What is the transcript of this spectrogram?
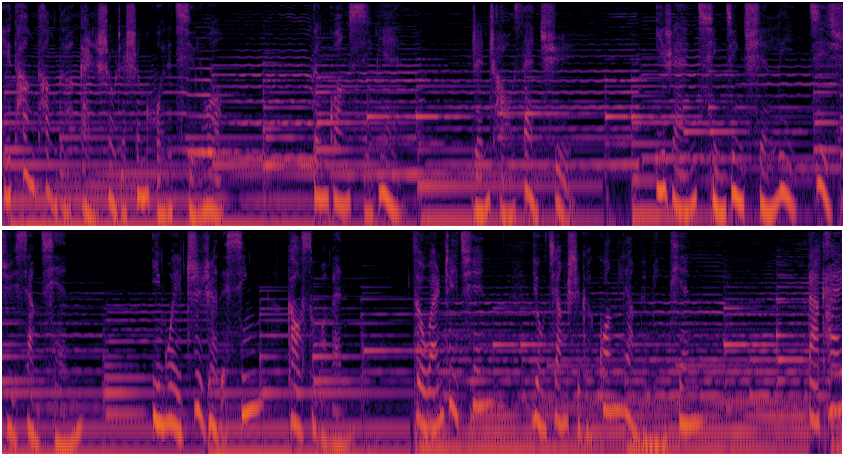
一趟趟的感受着生活的起落。灯光熄灭，人潮散去，依然倾尽全力继续向前，因为炙热的心告诉我们。走完这圈，又将是个光亮的明天。打开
